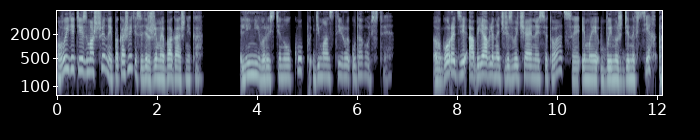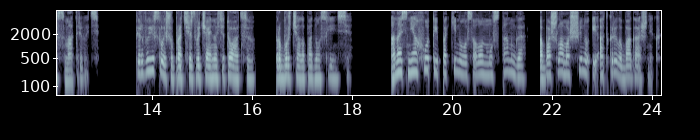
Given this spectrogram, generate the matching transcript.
выйдите из машины и покажите содержимое багажника», лениво растянул коп, демонстрируя удовольствие. В городе объявлена чрезвычайная ситуация, и мы вынуждены всех осматривать. Впервые слышу про чрезвычайную ситуацию, пробурчала под нос Линси. Она с неохотой покинула салон «Мустанга», обошла машину и открыла багажник.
